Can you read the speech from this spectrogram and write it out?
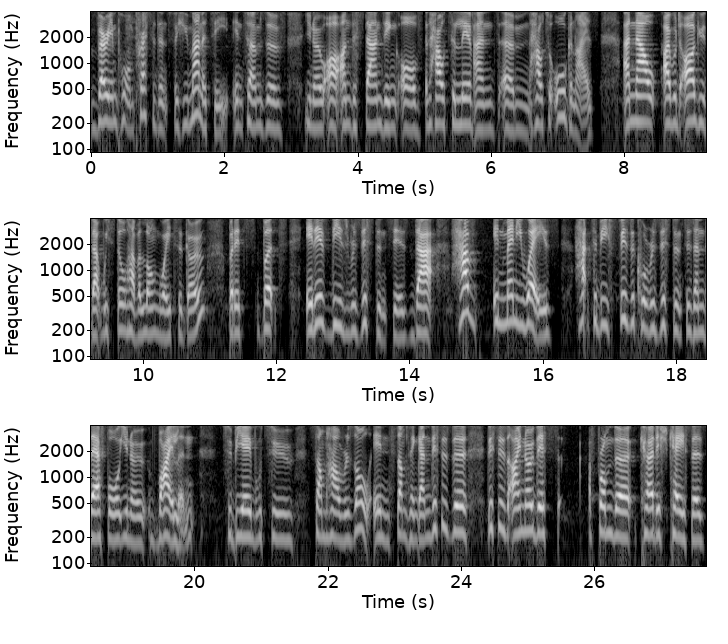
very important precedents for humanity in terms of, you know, our understanding of how to live and um, how to organize. And now I would argue that we still have a long way to go, but it's but it is these resistances that have, in many ways, had to be physical resistances and therefore, you know, violent to be able to somehow result in something. And this is the this is I know this from the Kurdish case as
